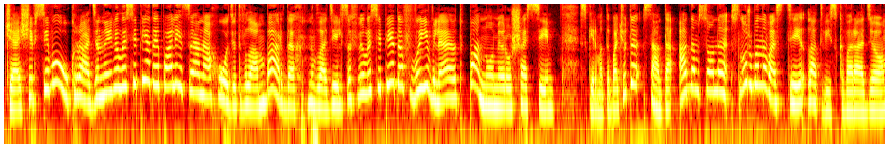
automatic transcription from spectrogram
Чаще всего украденные велосипеды полиция находит в ломбардах. Владельцев велосипедов выявляют по номеру шасси. Скирма Табачута, Санта Адамсоне, служба новостей Латвийского радио.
